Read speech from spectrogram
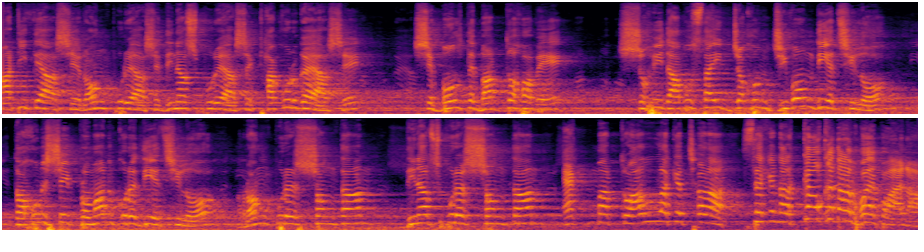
মাটিতে আসে, রংপুরে আসে, দিনাজপুরে আসে, ঠাকুরগাঁয়ে আসে, সে বলতে বাধ্য হবে, শহীদ আবু সাইদ যখন জীবন দিয়েছিল, তখন সে প্রমাণ করে দিয়েছিল রংপুরের সন্তান, দিনাজপুরের সন্তান, একমাত্র আল্লাহকে ছাড়া সেকেন্ড আর কাউকে তারা ভয় পায় না।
